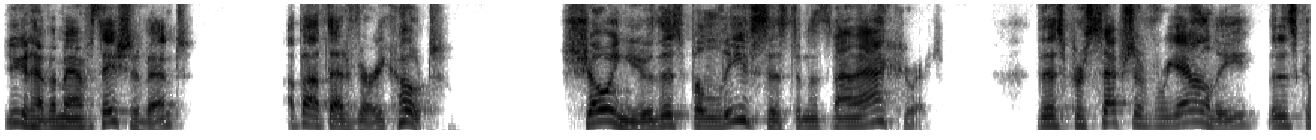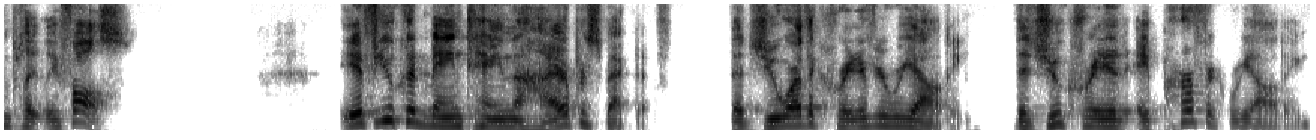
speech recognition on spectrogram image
You can have a manifestation event about that very coat, showing you this belief system that's not accurate, this perception of reality that is completely false. If you could maintain the higher perspective that you are the creator of your reality, that you created a perfect reality,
